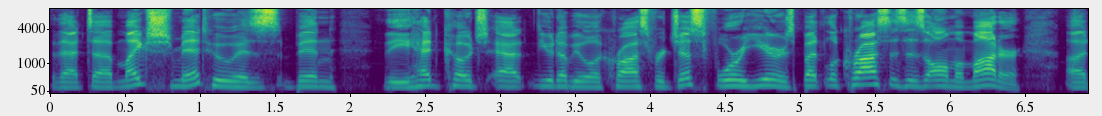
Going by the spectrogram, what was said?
that uh, Mike Schmidt, who has been the head coach at UW La Crosse for just four years, but La Crosse is his alma mater, uh,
